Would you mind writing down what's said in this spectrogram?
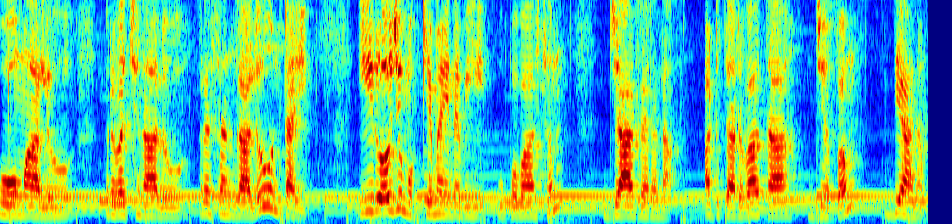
హోమాలు ప్రవచనాలు ప్రసంగాలు ఉంటాయి. ఈరోజు ముఖ్యమైనవి ఉపవాసం జాగరణ అటు తర్వాత జపం ధ్యానం.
